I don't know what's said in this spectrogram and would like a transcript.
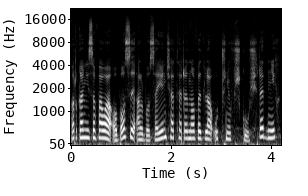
Organizowała obozy albo zajęcia terenowe dla uczniów szkół średnich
